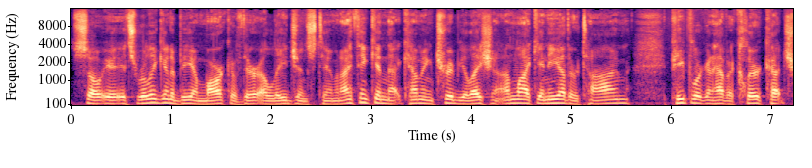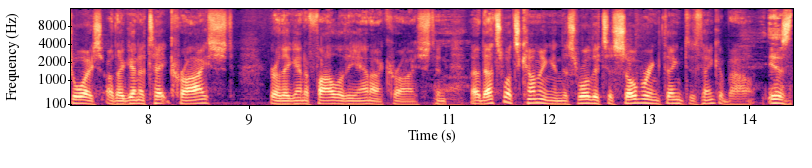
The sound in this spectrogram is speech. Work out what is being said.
So it's really going to be a mark of their allegiance to him. And I think in that coming tribulation, unlike any other time, people are going to have a clear cut choice. Are they going to take Christ? Or are they going to follow the Antichrist? And uh, that's what's coming in this world. It's a sobering thing to think about. Is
